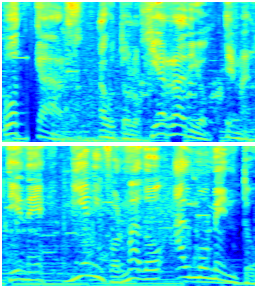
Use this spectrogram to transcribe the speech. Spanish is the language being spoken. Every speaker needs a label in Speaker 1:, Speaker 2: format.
Speaker 1: Podcast Autología Radio te mantiene bien informado al momento.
